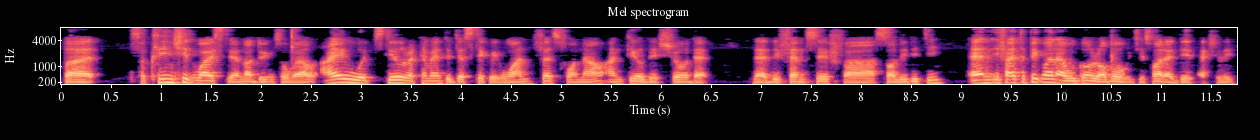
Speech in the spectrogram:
but so clean sheet wise, they're not doing so well. I would still recommend to just stick with one first for now until they show that that defensive uh, solidity. And if I had to pick one, I would go Robbo, which is what I did actually.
